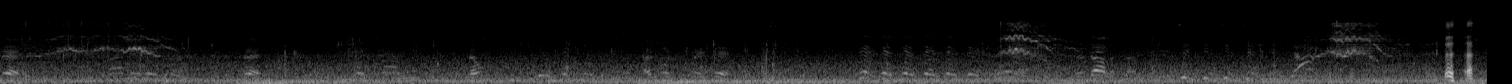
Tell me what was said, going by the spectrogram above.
Bet. Bet. No? I just want you to say bet. Bet, bet, bet, bet, bet, bet. Ten dollars, right? Ten, ten, ten, ten, ten dollars?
